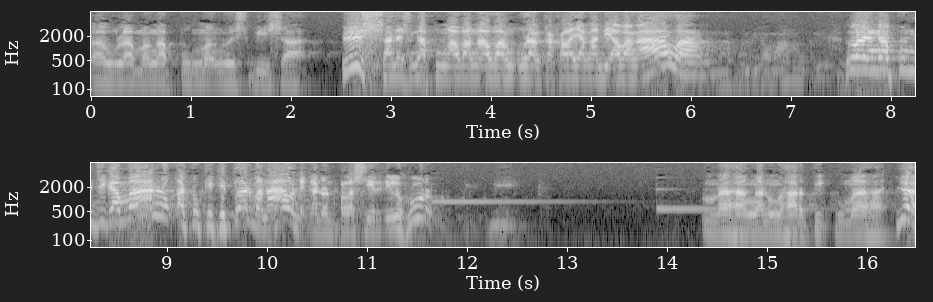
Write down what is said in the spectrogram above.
Kaulah mengapung mangus bisa. Is, sanes ngapung awang-awang urang kakalayangan di awang-awang. lain ngapung jika manuk atau kekituan manaon kadon pelesir di luhur. Nah nganung harti kumaha. Ya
